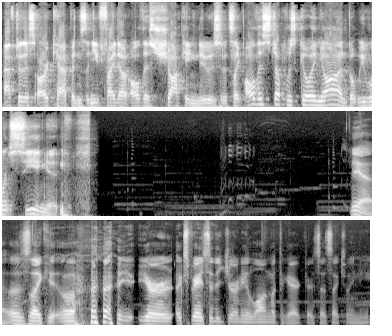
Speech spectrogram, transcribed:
after this arc happens, then you find out all this shocking news, and it's like all this stuff was going on, but we weren't seeing it. Yeah, it was like uh, you're experiencing the journey along with the characters. That's actually neat.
